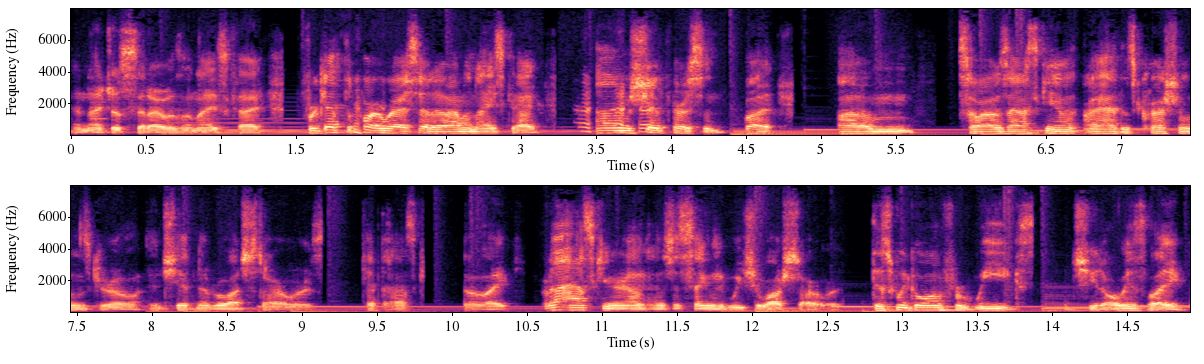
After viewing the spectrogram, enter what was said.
and I just said I was a nice guy. Forget the part where I said I'm a nice guy. I'm a shit person. But um, so I was asking. I had this crush on this girl, and she had never watched Star Wars. Kept asking. So like, I'm not asking her out. I was just saying like we should watch Star Wars. This would go on for weeks. And she'd always like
